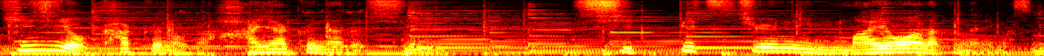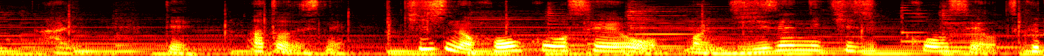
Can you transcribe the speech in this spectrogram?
記事を書くのが早くなるし執筆中に迷わなくなります。はい、であとですね記事の方向性を、まあ、事前に記事構成を作っ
